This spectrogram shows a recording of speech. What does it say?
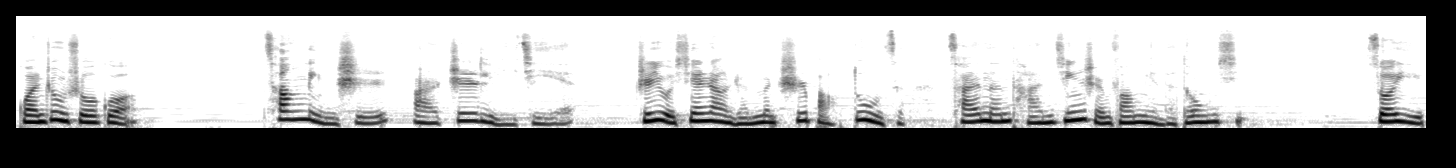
管仲说过：“仓廪实而知礼节。”只有先让人们吃饱肚子，才能谈精神方面的东西。所以，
